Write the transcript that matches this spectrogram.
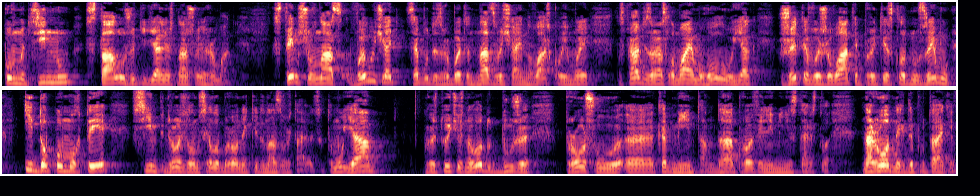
повноцінну сталу життєдіяльність нашої громади. З тим, що в нас вилучать, це буде зробити надзвичайно важко, і ми насправді зараз ламаємо голову, як жити, виживати, пройти складну зиму і допомогти всім підрозділам Сил оборони, які до нас звертаються. Тому я, користуючись нагоду, дуже прошу е, Кабмін, там, да, профільні міністерства, народних депутатів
